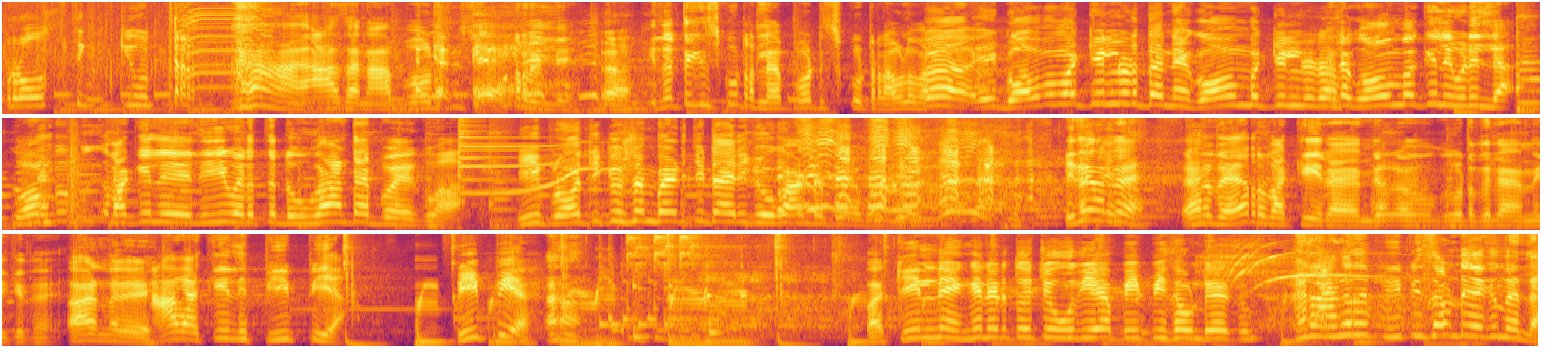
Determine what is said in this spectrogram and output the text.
പ്രോസിക്യൂട്ടർ. ആ, അതാണ് സ്കൂട്ടറല്ലേ ഇലക്ട്രിക് സ്കൂട്ടറല്ലേ പോട്ടി സ്കൂട്ടർ അവൾ ഇപ്പൊ ഈ ഗോപം വക്കീലിനോട് തന്നെ ഗോപം വക്കീലിനോട് എന്റെ ഗോവൻ വക്കീൽ ഇവിടെ ഇല്ല. ഗോവൻ വക്കീൽ ലീവ് എടുത്തിട്ട് ഉഗാണ്ടെ പോയേക്കുവാ. ഈ പ്രോസിക്യൂഷൻ പേടിച്ചിട്ടായിരിക്കും ഉഗാണ്ട പോയത് ഇത് കണ്ടേ? ഇത് വേറൊരു വക്കീലാ എന്റെ കൂട്ടത്തിലാണ് നിൽക്കുന്നത്. ആണല്ലേ? ആ വക്കീൽ പി പിയാ പി പിയാ വക്കീലിനെ എങ്ങനെ എടുത്ത് വെച്ച് ഊതിയ പി പി സൗണ്ട് കേൾക്കും? അല്ല അങ്ങനെ പി പി സൗണ്ട് കേൾക്കുന്നില്ല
